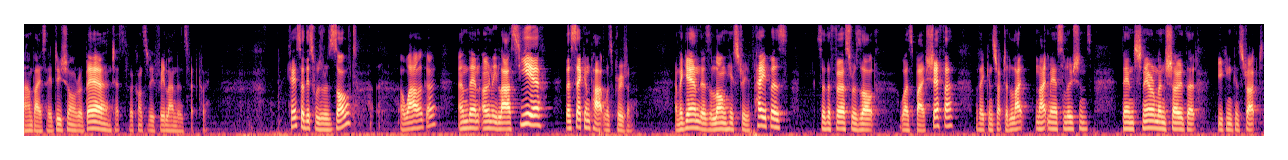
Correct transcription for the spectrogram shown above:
um, by, say, Duchon, Robert, and Chesterfield, Constantin Friedlander, and Svetko. Okay, so this was resolved a while ago. And then only last year, the second part was proven. And again, there's a long history of papers. So the first result was by Scheffer, where they constructed light, nightmare solutions. Then Shnirelman showed that you can construct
